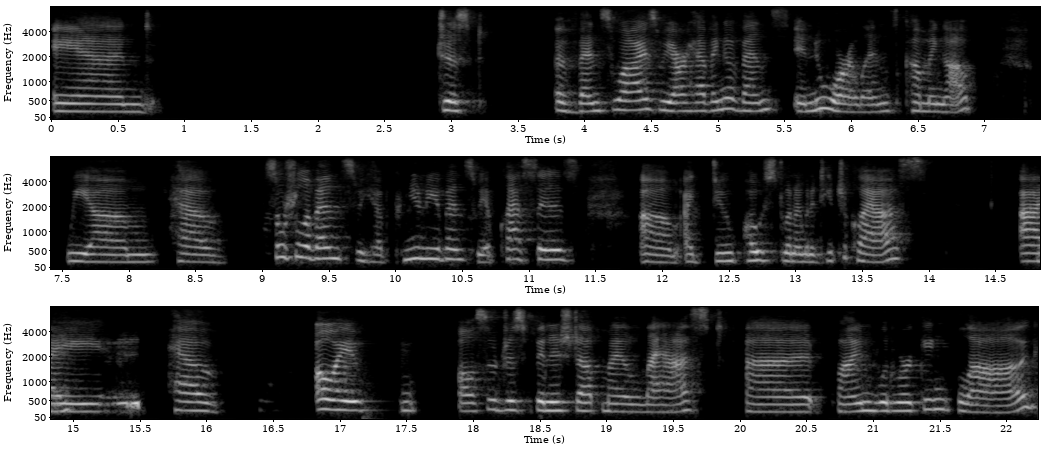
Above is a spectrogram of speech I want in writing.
And just events wise, we are having events in New Orleans coming up. We um, have social events, we have community events, we have classes. Um, I do post when I'm going to teach a class. I have, oh, I also just finished up my last uh, fine woodworking blog,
